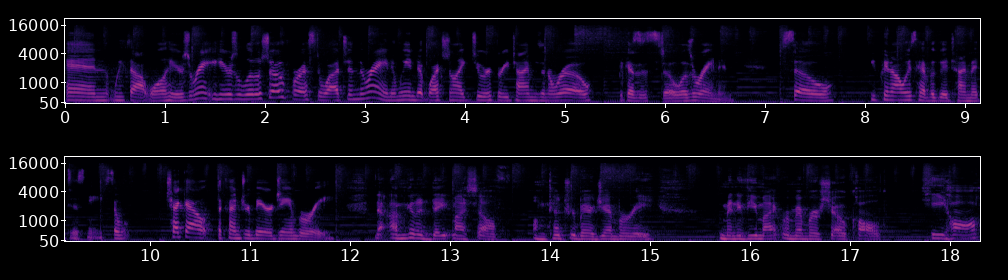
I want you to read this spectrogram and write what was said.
And we thought, well, here's rain. Here's a little show for us to watch in the rain. And we ended up watching like two or three times in a row because it still was raining. So you can always have a good time at Disney. So check out the Country Bear Jamboree. Now, I'm going to date myself on Country Bear Jamboree. Many of you might remember a show called Hee Haw.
